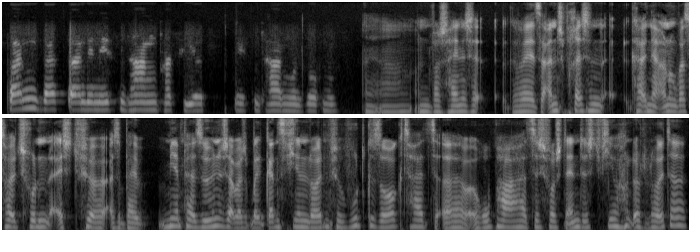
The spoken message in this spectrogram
spannend, was da in den nächsten Tagen passiert, nächsten Tagen und Wochen. Ja, und wahrscheinlich können wir jetzt ansprechen, keine Ahnung, was heute schon echt für, also bei mir persönlich, aber bei ganz vielen Leuten für Wut gesorgt hat. Äh, Europa hat sich verständigt, 400 Leute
